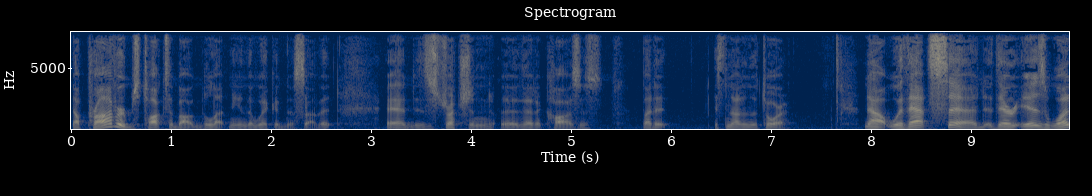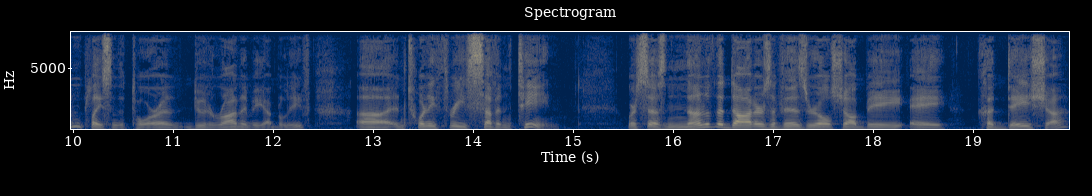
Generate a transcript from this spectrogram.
Now, Proverbs talks about gluttony and the wickedness of it and the destruction uh, that it causes, but it, it's not in the Torah. Now, with that said, there is one place in the Torah, Deuteronomy, I believe, uh, in 23:17, where it says, "None of the daughters of Israel shall be a kadesha,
